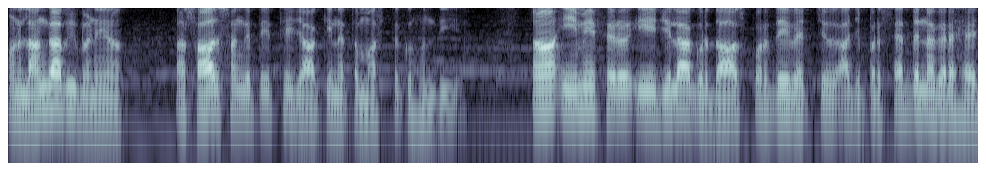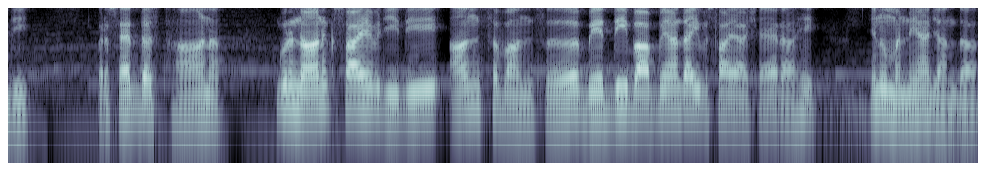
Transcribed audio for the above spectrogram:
ਹੁਣ ਲਾਂਘਾ ਵੀ ਬਣਿਆ, ਤਾਂ ਸਾਧ ਸੰਗਤ ਇੱਥੇ ਜਾ ਕੇ ਨਤਮਸਤਕ ਹੁੰਦੀ ਆ। ਤਾਂ ਐਵੇਂ ਫਿਰ ਇਹ ਜ਼ਿਲ੍ਹਾ ਗੁਰਦਾਸਪੁਰ ਦੇ ਵਿੱਚ ਅੱਜ ਪ੍ਰਸਿੱਧ ਨਗਰ ਹੈ ਜੀ। ਪ੍ਰਸਿੱਧ ਸਥਾਨ ਗੁਰੂ ਨਾਨਕ ਸਾਹਿਬ ਜੀ ਦੀ ਅੰਸ ਵੰਸ ਬੇਦੀ ਬਾਬਿਆਂ ਦਾ ਹੀ ਵਸਾਇਆ ਸ਼ਹਿਰ ਆ ਇਹ। ਇਹਨੂੰ ਮੰਨਿਆ ਜਾਂਦਾ।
